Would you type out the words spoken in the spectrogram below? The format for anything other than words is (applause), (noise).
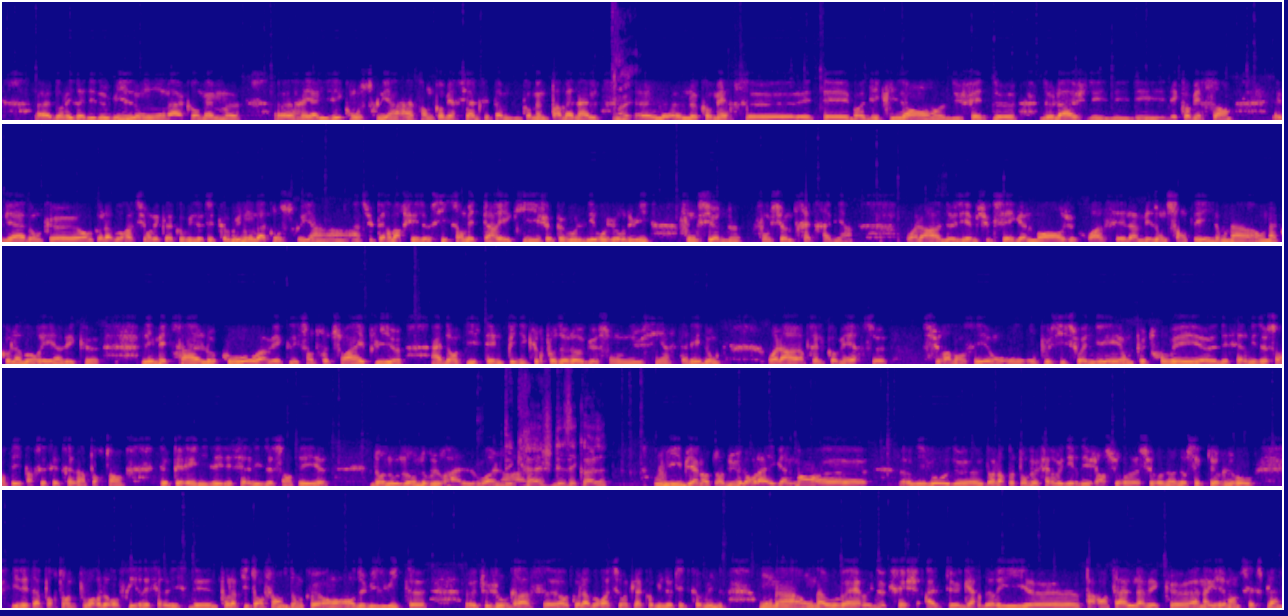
dans les années 2000, on a quand même réalisé, construit un, un centre commercial. C'est quand même pas banal. Ouais. Le, le, commerce était bon, déclinant du fait de, de l'âge des, des, des, commerçants. Et bien donc euh, en collaboration avec la communauté de communes, on a construit un, un, supermarché de 600 mètres carrés qui, je peux vous le dire aujourd'hui, fonctionne fonctionne très très bien. Voilà, deuxième succès également, je crois, c'est la maison de santé. On a on a collaboré avec euh, les médecins locaux, avec les centres de soins, et puis euh, un dentiste et une pédicure podologue sont venus s'y installer. Donc voilà, après le commerce sur Amancé, on, on peut s'y soigner, on peut trouver euh, des services de santé parce que c'est très important de pérenniser les services de santé euh, dans nos zones rurales. Des crèches, des écoles? Oui, bien entendu. Alors là également, euh, au niveau de, alors quand on veut faire venir des gens sur sur nos secteurs ruraux, il est important de pouvoir leur offrir des services des, pour la petite enfance. Donc en, en 2008, euh, toujours grâce en collaboration avec la communauté de communes, on a on a ouvert une crèche halte garderie euh, parentale avec un agrément de 16 places.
